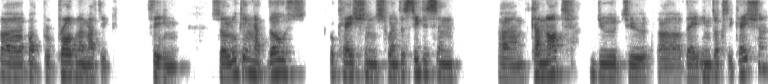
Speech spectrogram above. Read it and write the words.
uh, but problematic thing. So looking at those occasions when the citizen um, cannot, due to uh, their intoxication,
